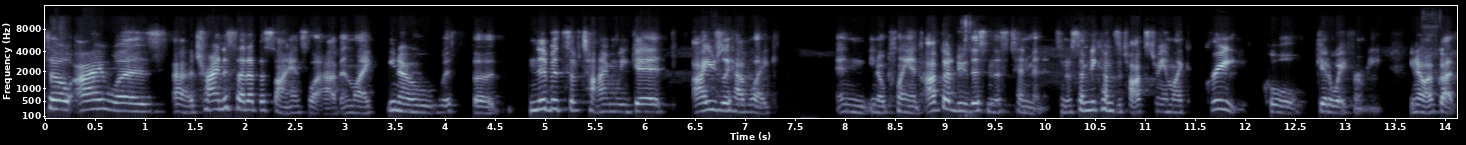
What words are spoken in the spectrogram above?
So I was uh, trying to set up a science lab and like, you know, with the nibbits of time we get, I usually have like and you know planned i've got to do this in this 10 minutes and if somebody comes and talks to me i'm like great cool get away from me you know i've got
